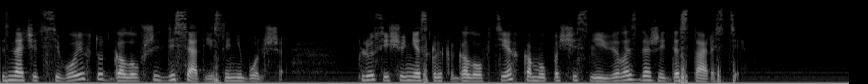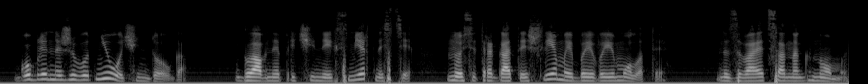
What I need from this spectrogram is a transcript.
Значит, всего их тут голов 60, если не больше. Плюс еще несколько голов тех, кому посчастливилось дожить до старости. Гоблины живут не очень долго. Главная причина их смертности – носят рогатые шлемы и боевые молоты. Называется она гномы.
